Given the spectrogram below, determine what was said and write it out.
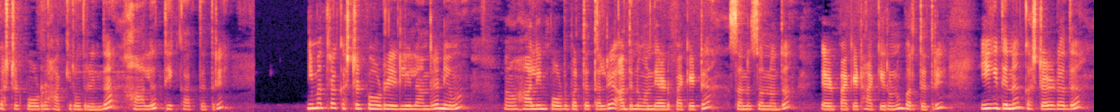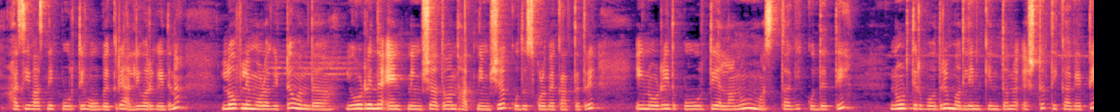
ಕಸ್ಟರ್ಡ್ ಪೌಡ್ರ್ ಹಾಕಿರೋದ್ರಿಂದ ಹಾಲು ಥಿಕ್ ಆಗ್ತೈತೆ ರೀ ನಿಮ್ಮ ಹತ್ರ ಕಸ್ಟರ್ಡ್ ಪೌಡ್ರ್ ಇರಲಿಲ್ಲ ಅಂದರೆ ನೀವು ಹಾಲಿನ ಪೌಡ್ರ್ ಬರ್ತೈತಲ್ಲ ರೀ ಅದನ್ನು ಒಂದು ಎರಡು ಪ್ಯಾಕೆಟ್ ಸಣ್ಣ ಸಣ್ಣದು ಎರಡು ಪ್ಯಾಕೆಟ್ ಹಾಕಿರೂ ಬರ್ತೈತೆ ರೀ ಈಗ ಇದನ್ನು ಕಸ್ಟರ್ಡದ ಹಸಿ ವಾಸನೆ ಪೂರ್ತಿ ಹೋಗ್ಬೇಕು ರೀ ಅಲ್ಲಿವರೆಗೂ ಇದನ್ನು ಲೋ ಫ್ಲೇಮ್ ಒಳಗಿಟ್ಟು ಒಂದು ಏಳರಿಂದ ಎಂಟು ನಿಮಿಷ ಅಥವಾ ಒಂದು ಹತ್ತು ನಿಮಿಷ ಕುದಿಸ್ಕೊಳ್ಬೇಕಾಗ್ತದೆ ರೀ ಈಗ ನೋಡಿರಿ, ಇದು ಪೂರ್ತಿ ಎಲ್ಲನೂ ಮಸ್ತಾಗಿ ಕುದ್ದೈತಿ ನೋಡ್ತಿರ್ಬೋದು ರೀ ಮೊದಲಿನಕ್ಕಿಂತನೂ ಎಷ್ಟು ತಿಕ್ಕಾಗೈತಿ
